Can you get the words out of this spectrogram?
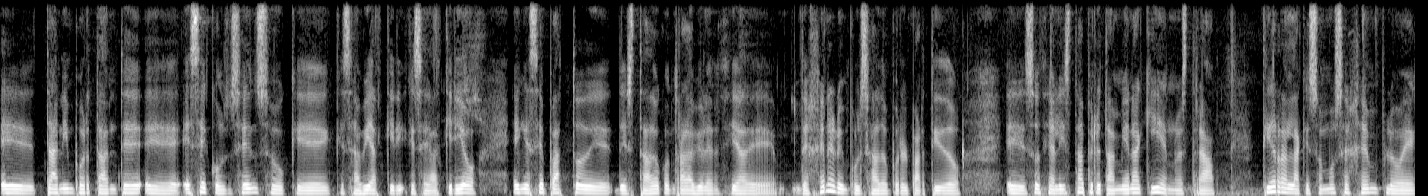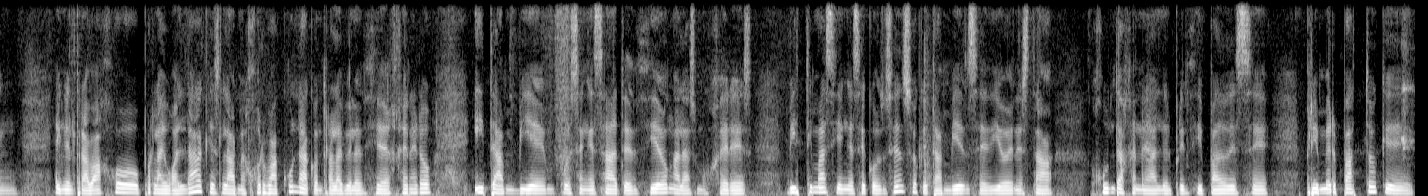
eh, tan importante eh, ese consenso que, se había que se adquirió en ese pacto de, Estado contra la violencia de, género impulsado por el Partido eh, Socialista, pero también aquí en nuestra tierra en la que somos ejemplo en, el trabajo por la igualdad, que es la mejor vacuna contra la violencia de género, y también pues en esa atención a las mujeres víctimas y en ese consenso que también se dio en esta Junta General del Principado de ese primer pacto que,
